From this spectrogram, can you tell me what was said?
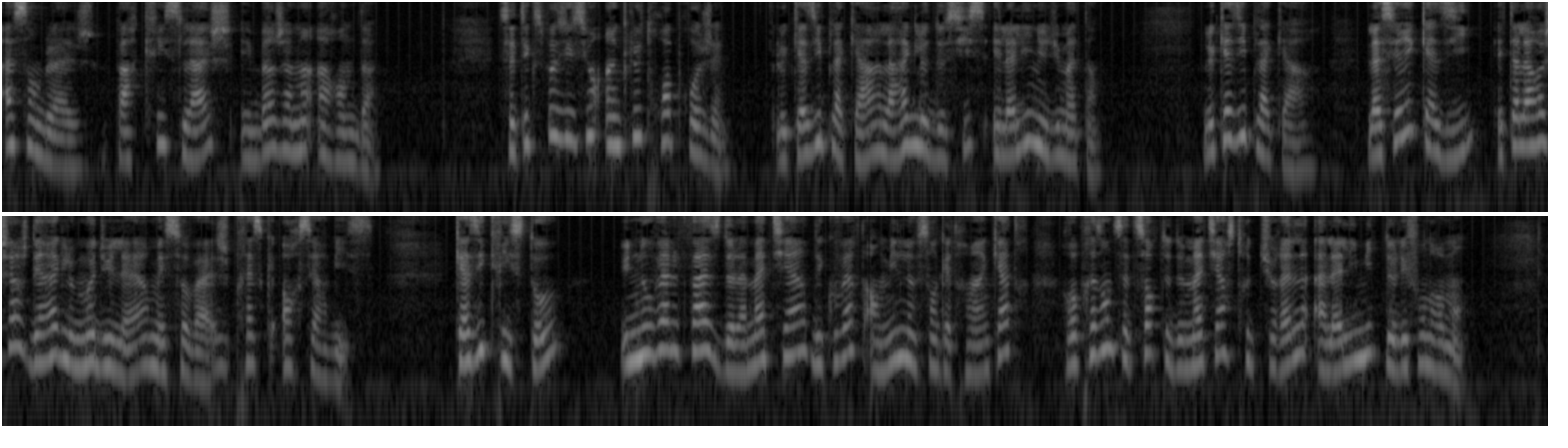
Assemblage par Chris Lash et Benjamin Aranda. Cette exposition inclut trois projets le quasi-placard, la règle de 6 et la ligne du matin. Le quasi-placard. La série Quasi est à la recherche des règles modulaires mais sauvages, presque hors service. Quasi-cristaux, une nouvelle phase de la matière découverte en 1984, représente cette sorte de matière structurelle à la limite de l'effondrement.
